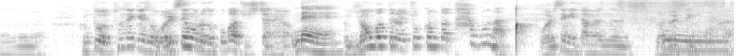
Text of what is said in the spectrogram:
오. 그럼 또 선생님께서 월생으로도 뽑아주시잖아요. 네. 이런 것들을 조금 더 타고난 월생이 있다면은 몇 월생이 음. 있을까요?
